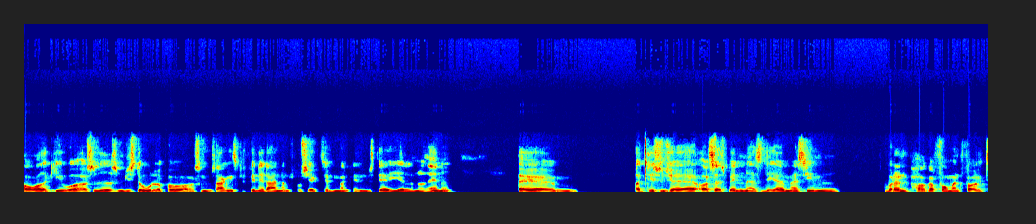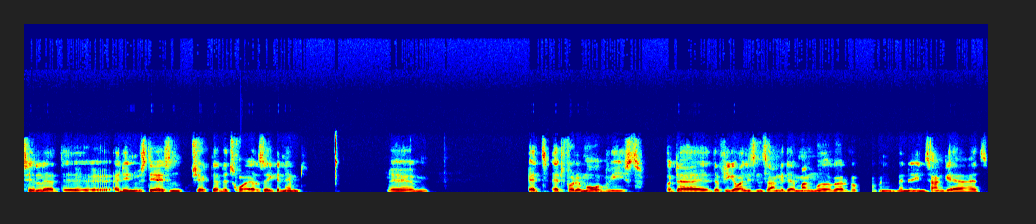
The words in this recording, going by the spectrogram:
har rådgiver og så videre, som de stoler på, og som sagtens kan finde et ejendomsprojekt til dem, man kan investere i, eller noget andet. Øh, og det synes jeg også er spændende, altså det her med at sige, hvordan pokker får man folk til at, øh, at investere i sådan et projekt, og det tror jeg altså ikke er nemt. Øh, at, at få dem overbevist. Og der, der fik jeg bare lige sådan en tanke, der er mange måder at gøre det på, men, men en tanke er at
